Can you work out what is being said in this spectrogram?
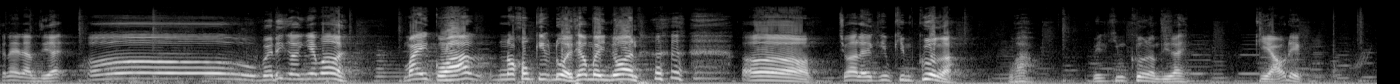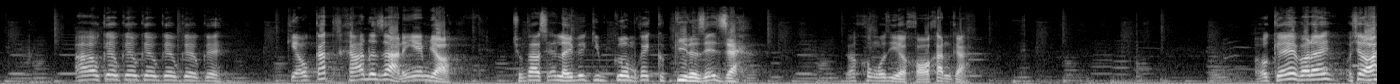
Cái này làm gì ấy oh, Về đích rồi anh em ơi. May quá Nó không kịp đuổi theo mình luôn. Ờ Chúng ta lấy kim, kim cương à? Wow Viên kim cương làm gì đây? Kéo để À ok ok ok ok ok ok. Kéo cắt khá đơn giản anh em nhỉ? Chúng ta sẽ lấy với kim cương một cách cực kỳ là dễ dàng nó không có gì là khó khăn cả. Ok vào đây. Ôi chết rồi.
